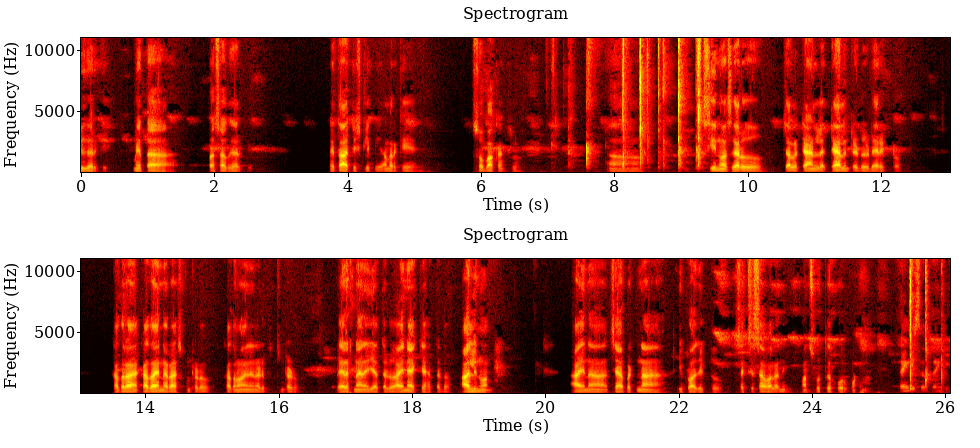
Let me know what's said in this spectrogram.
గారికి మిగతా ప్రసాద్ గారికి మిగతా ఆర్టిస్టులకి అందరికీ శుభాకాంక్షలు. శ్రీనివాస్ గారు చాలా టాలె టాలెంటెడ్ డైరెక్టర్. కథ కథ ఆయన రాసుకుంటాడు కథనం ఆయన నడిపిస్తుంటాడు డైరెక్షన్ ఆయన చేస్తాడు ఆయన యాక్ట్ చేస్తాడు ఆల్ ఇన్ వన్. ఆయన చేపట్టిన ఈ ప్రాజెక్టు సక్సెస్ అవ్వాలని మనస్ఫూర్తిగా కోరుకుంటున్నాను. Thank you sir thank you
